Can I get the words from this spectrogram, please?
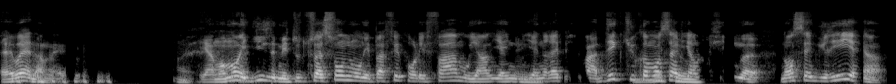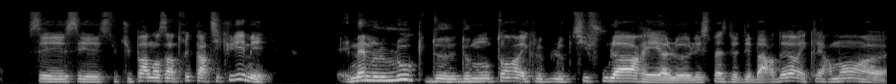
Eh ouais, non, mais. Ouais, Et à un moment, ils disent, mais de toute façon, nous, on n'est pas fait pour les femmes, où il y a, y a y a une réplique. Enfin, dès que tu commences à lire le film dans cette grille, c'est, tu pars dans un truc particulier, mais et même le look de, de Montand avec le, le petit foulard et euh, le- l'espèce de débardeur est clairement. euh,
